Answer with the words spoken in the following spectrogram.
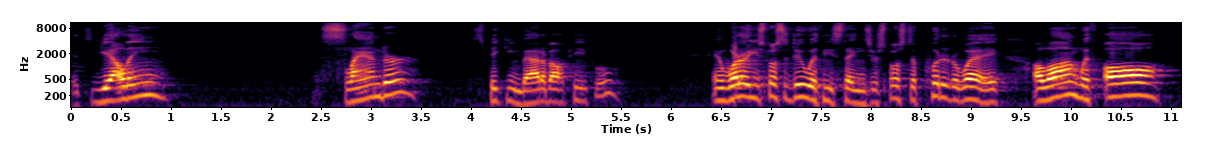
it's yelling. Slander, speaking bad about people. And what are you supposed to do with these things? You're supposed to put it away along with all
